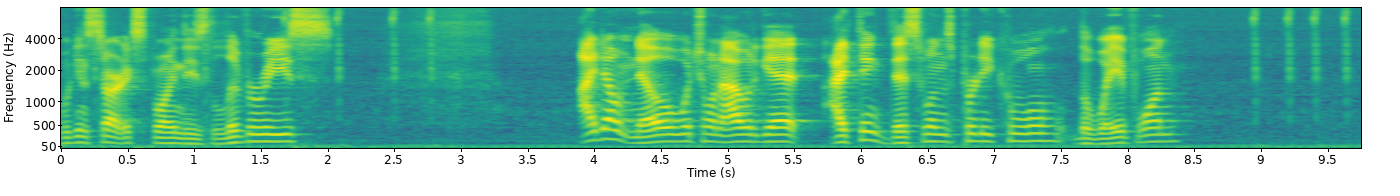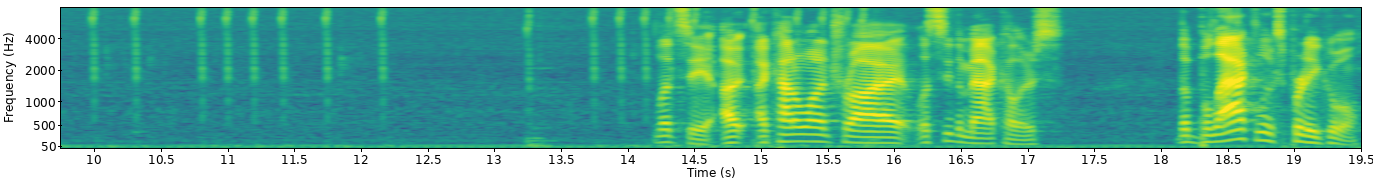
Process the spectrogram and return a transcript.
we can start exploring these liveries. I don't know which one I would get. I think this one's pretty cool, the wave one. Let's see. I, I kind of want to try. Let's see the matte colors. The black looks pretty cool.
